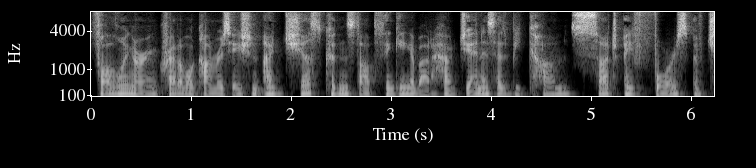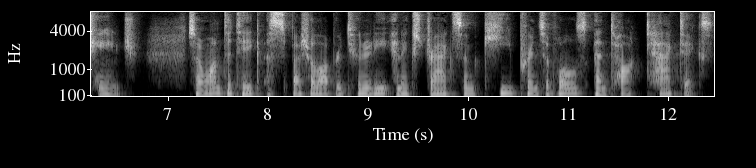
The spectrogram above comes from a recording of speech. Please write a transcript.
Following our incredible conversation, I just couldn't stop thinking about how Janice has become such a force of change. So I want to take a special opportunity and extract some key principles and talk tactics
